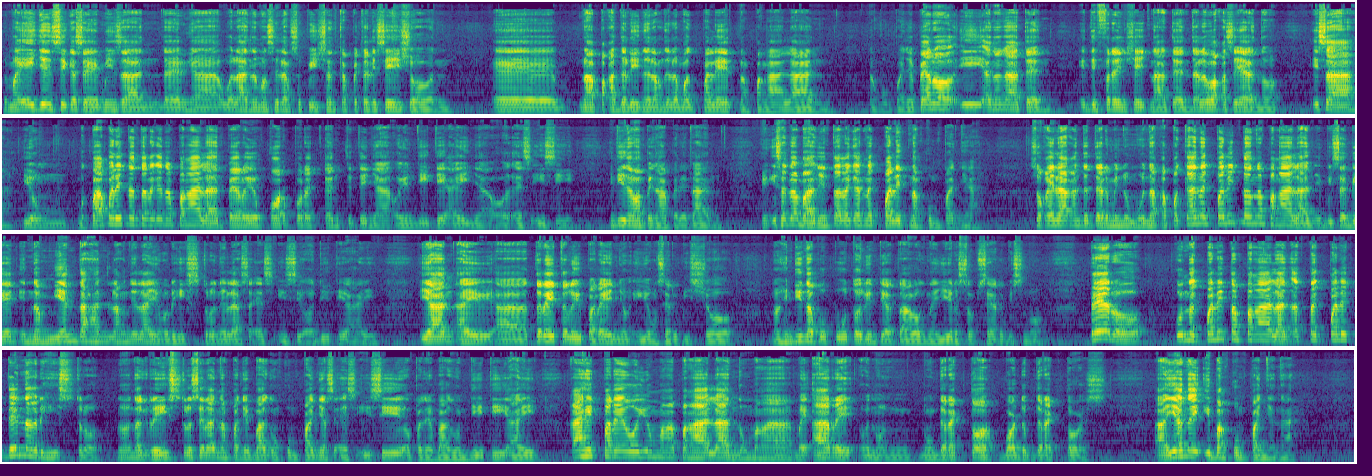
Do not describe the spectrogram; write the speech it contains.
Yung mga agency kasi minsan dahil nga wala naman silang sufficient capitalization, eh napakadali na lang nila magpalit ng pangalan ng kumpanya. Pero i ano natin, i-differentiate natin. Dalawa kasi yan, no? Isa, yung magpapalit lang talaga ng pangalan pero yung corporate entity niya o yung DTI niya o SEC, hindi naman pinapalitan. Yung isa naman, yung talaga nagpalit ng kumpanya. So, kailangan determine mo muna. Kapag ka nagpalit lang ng pangalan, ibig sabihin, inamyendahan lang nila yung rehistro nila sa SEC o DTI. Yan ay ah, tuloy-tuloy pa rin yung iyong serbisyo. No, hindi napuputol yung tinatawag na years of service mo. Pero, kung nagpalit ng pangalan at nagpalit din ng rehistro, no, nagrehistro sila ng panibagong kumpanya sa SEC o panibagong DTI, kahit pareho yung mga pangalan ng mga may-ari o nung, nung director, board of directors, ah, yan ay ibang kumpanya na.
